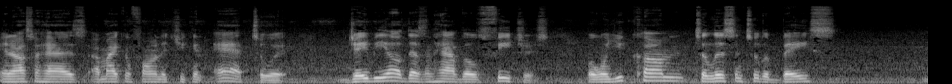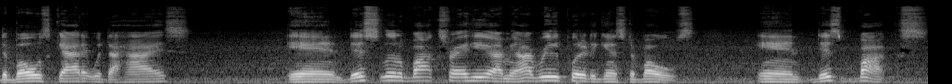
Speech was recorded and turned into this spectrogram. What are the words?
and also has a microphone that you can add to it. JBL doesn't have those features. But when you come to listen to the bass, the Bose got it with the highs. And this little box right here, I mean, I really put it against the Bose. And this box,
